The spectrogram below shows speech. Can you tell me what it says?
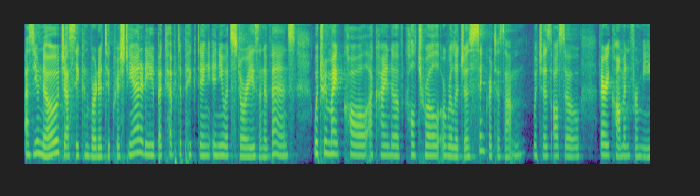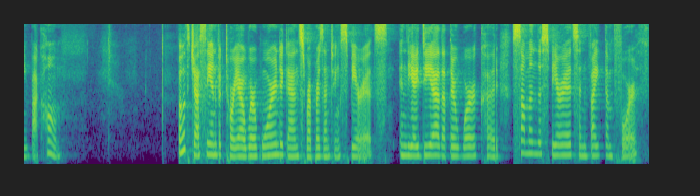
As you know, Jessie converted to Christianity but kept depicting Inuit stories and events, which we might call a kind of cultural or religious syncretism, which is also very common for me back home. Both Jessie and Victoria were warned against representing spirits in the idea that their work could summon the spirits, and invite them forth.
